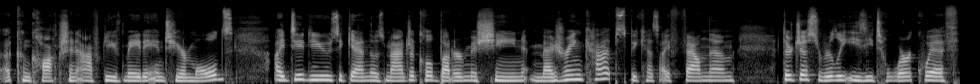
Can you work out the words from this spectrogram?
uh, concoction after you've made it into your molds. I did use, again, those magical butter machine measuring cups because I found them they're just really easy to work with.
